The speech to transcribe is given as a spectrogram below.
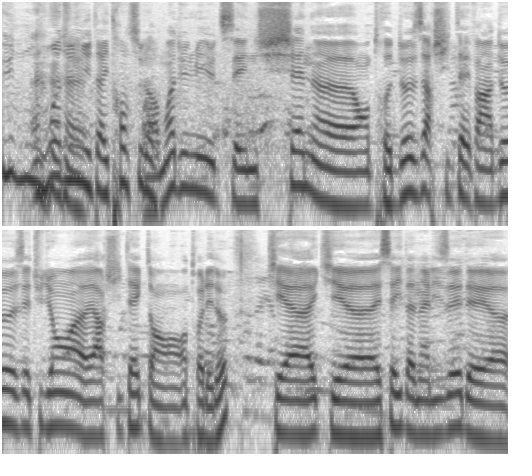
une, moins d'une minute, avec 30 secondes Alors moins d'une minute, c'est une chaîne euh, entre deux architectes, enfin deux étudiants euh, architectes en- entre les deux, qui euh, qui euh, essaye d'analyser des, euh,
